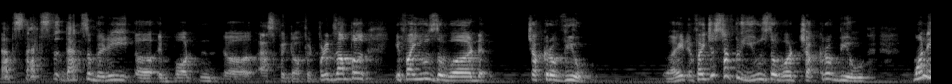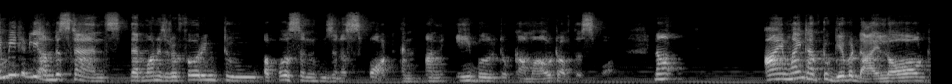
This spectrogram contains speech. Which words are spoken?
That's that's the, that's a very uh, important uh, aspect of it. For example if i use the word chakravyu right? If i just have to use the word chakravyu one immediately understands that one is referring to a person who's in a spot and unable to come out of the spot. Now i might have to give a dialogue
